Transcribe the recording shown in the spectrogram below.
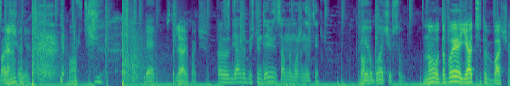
Бачиш, що, Стрельнути? ні? О, Де? стріляю, бачиш. Кажу, Я не об'ясню, де він сам не може знайти. Хто? Я його бачив сам. Ну, давай, я цю тебе бачу.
